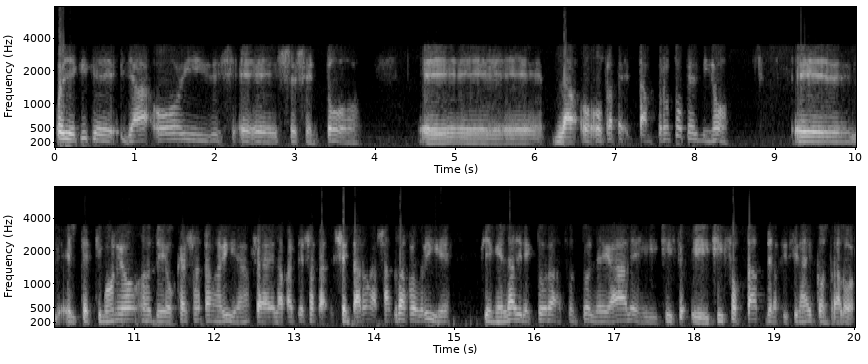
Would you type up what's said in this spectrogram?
Oye, aquí que ya hoy eh, se sentó eh, la otra tan pronto terminó eh, el testimonio de Oscar Santamaría, o sea, en la parte de Santa, sentaron a Sandra Rodríguez, quien es la directora de Asuntos Legales y Chief, y Chief of Staff de la Oficina del Contralor.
